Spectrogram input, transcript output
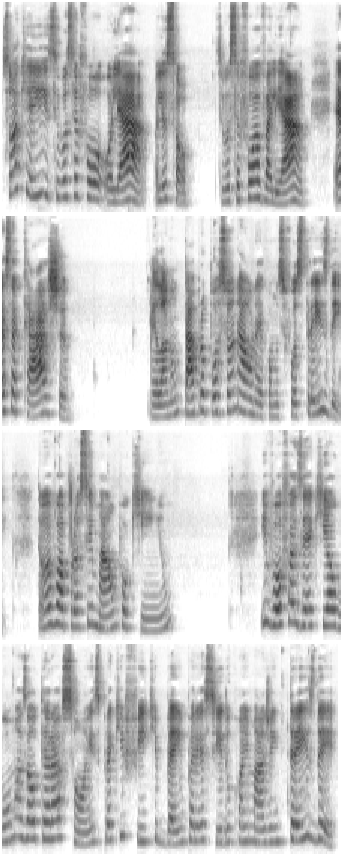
Só que aí, se você for olhar, olha só, se você for avaliar, essa caixa ela não tá proporcional, né? Como se fosse 3D. Então eu vou aproximar um pouquinho e vou fazer aqui algumas alterações para que fique bem parecido com a imagem 3D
